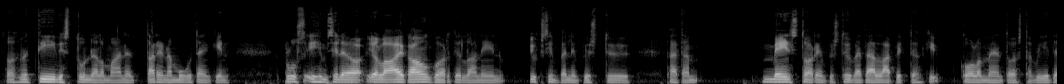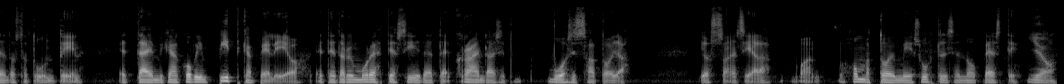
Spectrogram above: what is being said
se on semmoinen tiivistunnelmainen tarina muutenkin. Plus ihmisille, jo- joilla aika on kortilla, niin yksin pelin pystyy, tai tämän main storyn pystyy vetämään läpi johonkin 13-15 tuntiin. Että ei mikään kovin pitkä peli ole. Että ei tarvitse murehtia siitä, että grindaisit vuosisatoja jossain siellä, vaan hommat toimii suhteellisen nopeasti. Joo.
